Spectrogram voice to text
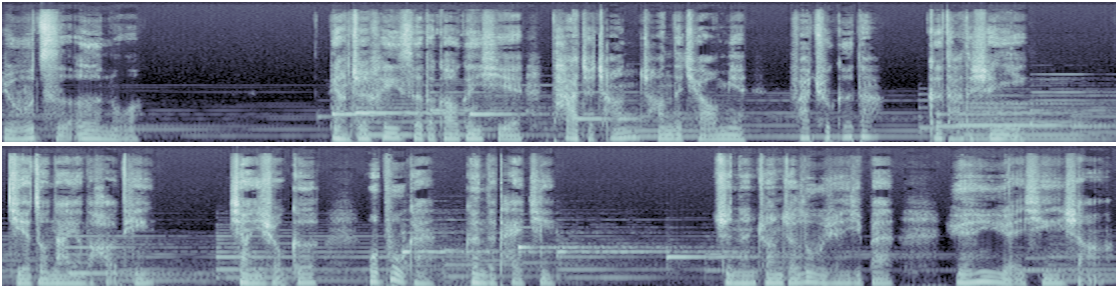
如此婀娜。两只黑色的高跟鞋踏着长长的桥面，发出咯哒咯哒的声音，节奏那样的好听，像一首歌。我不敢跟得太近，只能装着路人一般，远远欣赏，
